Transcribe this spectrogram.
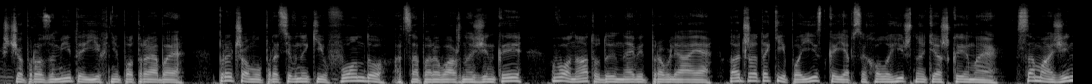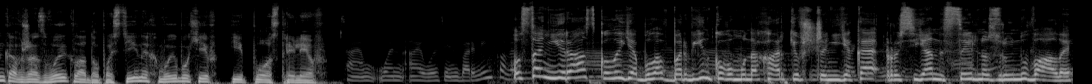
щоб розуміти їхні потреби. Причому працівників фонду, а це переважно жінки, вона туди не відправляє, адже такі поїздки є психологічно тяжкими. Сама жінка вже звикла до постійних вибухів і пострілів. Останній раз, коли я була в Барвінковому на Харківщині, яке росіяни сильно зруйнували.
